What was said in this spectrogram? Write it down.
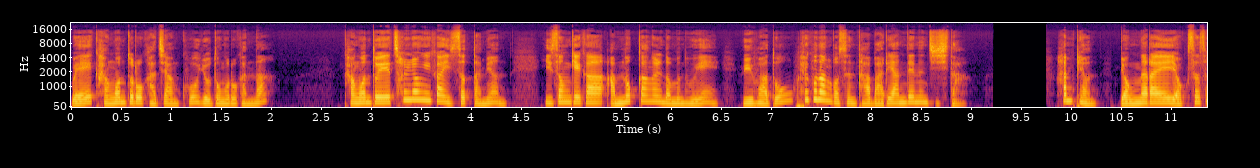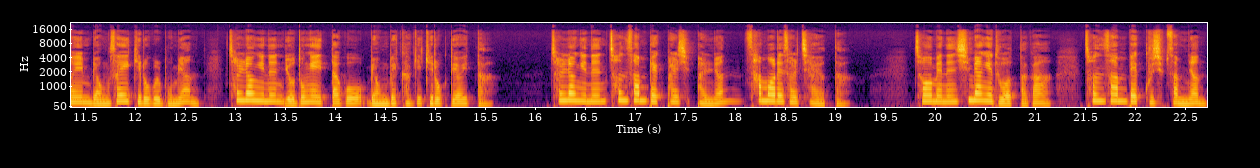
왜 강원도로 가지 않고 요동으로 갔나? 강원도에 철령이가 있었다면 이성계가 압록강을 넘은 후에 위화도 회군한 것은 다 말이 안 되는 짓이다. 한편 명나라의 역사서인 명사의 기록을 보면 철령이는 요동에 있다고 명백하게 기록되어 있다. 철령이는 1388년 3월에 설치하였다. 처음에는 심양에 두었다가 1393년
